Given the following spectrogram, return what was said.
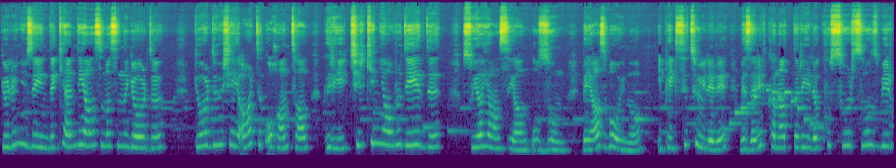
gölün yüzeyinde kendi yansımasını gördü. Gördüğü şey artık o hantal, gri, çirkin yavru değildi. Suya yansıyan uzun, beyaz boynu, ipeksi tüyleri ve zarif kanatlarıyla kusursuz bir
